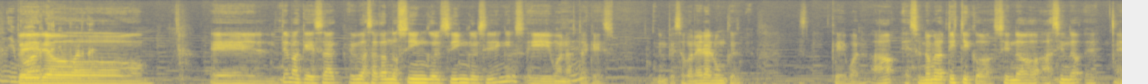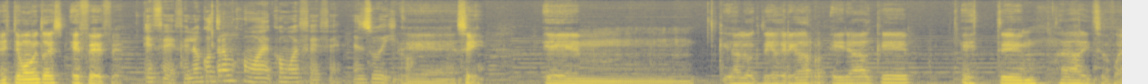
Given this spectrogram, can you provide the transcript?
No importa, pero el tema que sa- iba sacando singles, singles, singles y bueno, hasta que es- empezó con el álbum que, que bueno, ah, es un nombre artístico, haciendo, haciendo eh, en este momento es FF. FF, lo encontramos como, como FF en su disco. Eh, sí. Em, algo que te iba a agregar era que. Este. Ay, se fue.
